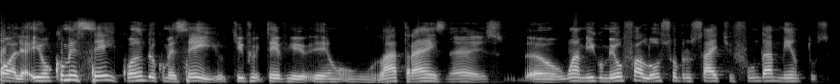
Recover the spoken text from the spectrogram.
Olha, eu comecei, quando eu comecei, eu tive, teve eh, um, lá atrás, né, eh, um amigo meu falou sobre o site Fundamentos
